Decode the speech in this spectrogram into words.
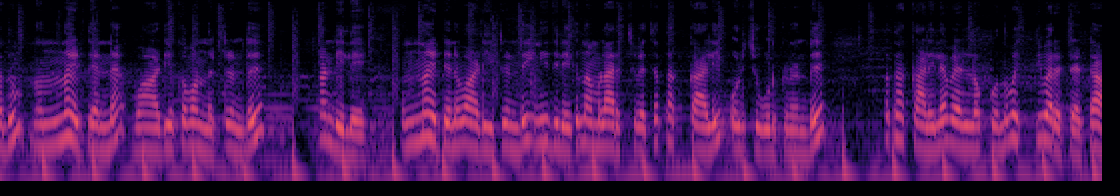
അതും നന്നായിട്ട് തന്നെ വാടിയൊക്കെ വന്നിട്ടുണ്ട്. കണ്ടില്ലേ? നന്നായിട്ട് തന്നെ വാടിയിട്ടുണ്ട്. ഇനി ഇതിലേക്ക് നമ്മൾ അരച്ച് വെച്ച തക്കാളി ഒഴിച്ചു കൊടുക്കുന്നുണ്ട്. അപ്പോൾ തക്കാളിയിലെ വെള്ളമൊക്കെ ഒന്ന് വറ്റി വരട്ടെ കേട്ടോ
